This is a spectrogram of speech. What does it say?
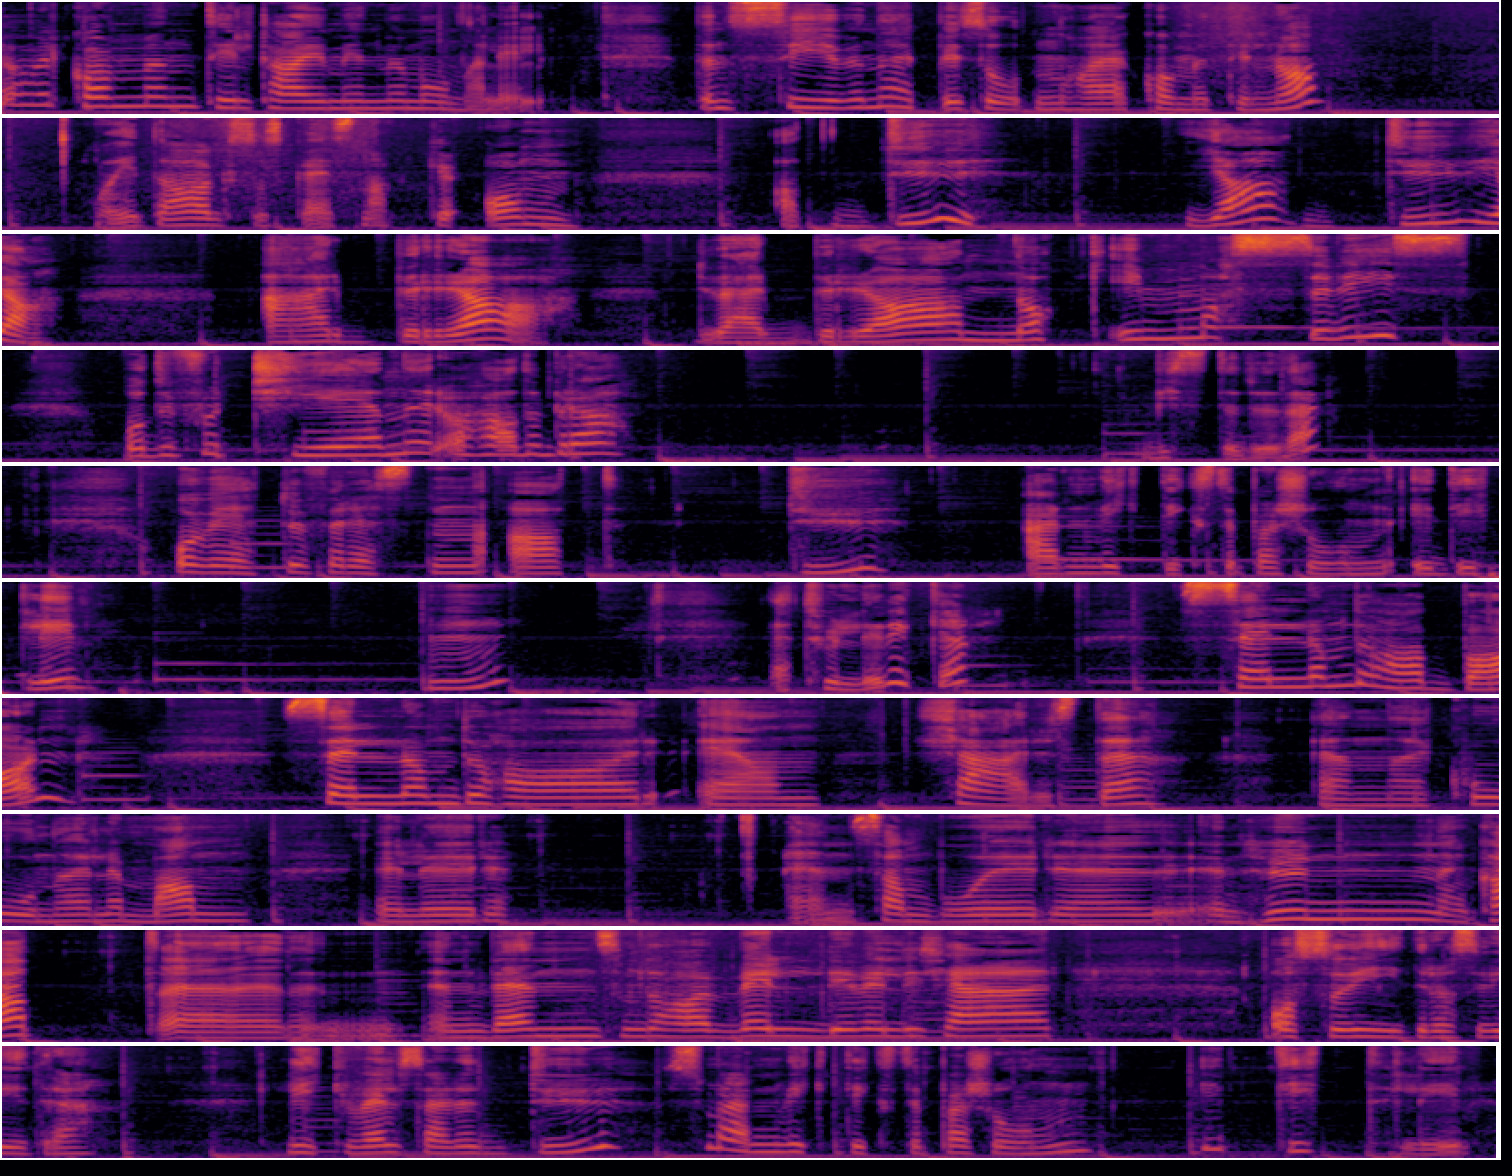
og velkommen til Time In med Mona-Lill. Den syvende episoden har jeg kommet til nå. Og i dag så skal jeg snakke om at du, ja, du ja, er bra. Du er bra nok i massevis. Og du fortjener å ha det bra. Visste du det? Og vet du forresten at du er den viktigste personen i ditt liv? Mm. Jeg tuller ikke. Selv om du har barn, selv om du har en kjæreste, en kone eller mann, eller en samboer, en hund, en katt, en venn som du har veldig, veldig kjær, osv., osv. Likevel så er det du som er den viktigste personen i ditt liv.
